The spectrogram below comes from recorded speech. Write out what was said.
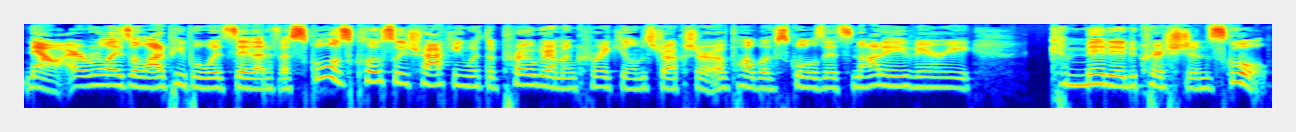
Now, I realize a lot of people would say that if a school is closely tracking with the program and curriculum structure of public schools, it's not a very committed Christian school.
